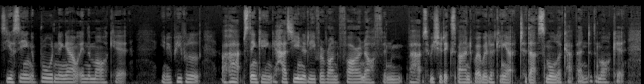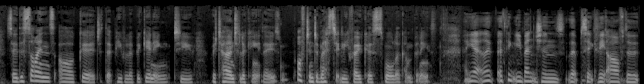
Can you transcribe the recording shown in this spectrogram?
So you're seeing a broadening out in the market you know, people are perhaps thinking, has Unilever run far enough and perhaps we should expand where we're looking at to that smaller cap end of the market. So the signs are good that people are beginning to return to looking at those often domestically focused smaller companies. Yeah, I think you mentioned that particularly after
